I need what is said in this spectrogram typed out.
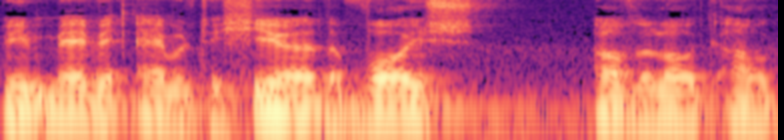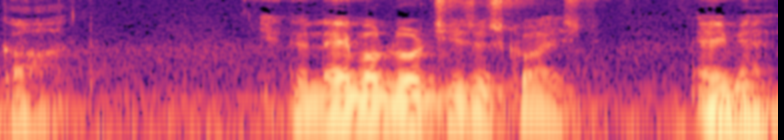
we may be able to hear the voice of the Lord our God. In the name of Lord Jesus Christ, amen.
